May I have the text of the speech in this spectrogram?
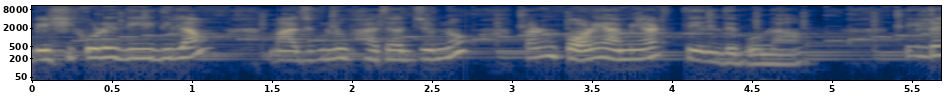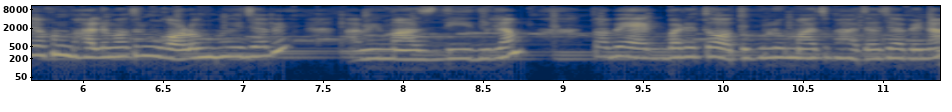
বেশি করে দিয়ে দিলাম মাছগুলো ভাজার জন্য। কারণ পরে আমি আর তেল দেব না। তেলটা যখন ভালো মতন গরম হয়ে যাবে, আমি মাছ দিয়ে দিলাম। তবে একবারে তো অতগুলো মাছ ভাজা যাবে না,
